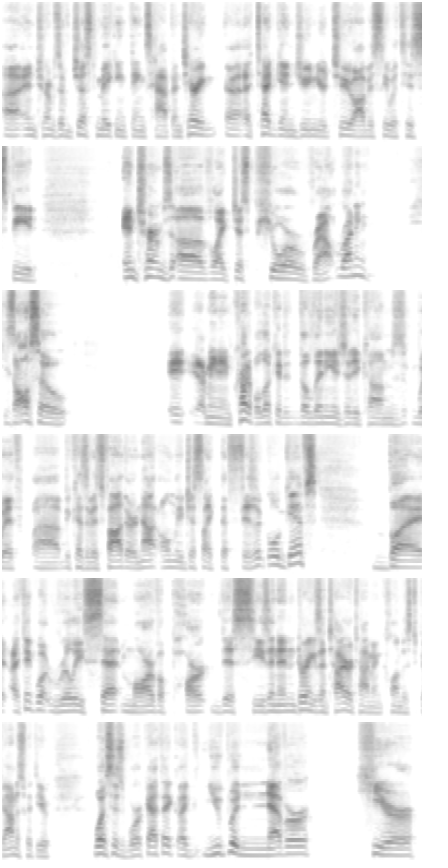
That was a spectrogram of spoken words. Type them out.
uh, in terms of just making things happen. Terry uh, Ted Ginn Jr. too, obviously with his speed. In terms of like just pure route running, he's also, I mean, incredible. Look at the lineage that he comes with uh, because of his father. Not only just like the physical gifts, but I think what really set Marv apart this season and during his entire time in Columbus, to be honest with you, was his work ethic. Like you would never hear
